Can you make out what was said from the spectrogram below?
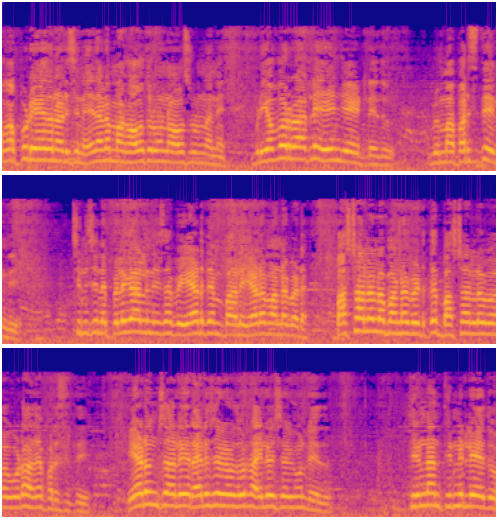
ఒకప్పుడు ఏదో నడిచినాయి ఏదంటే మాకు అవసరం ఉన్న అవసరం ఉందని ఇప్పుడు ఎవరు రావట్లే ఏం చేయట్లేదు. ఇప్పుడు మా పరిస్థితి ఏంది? చిన్న చిన్న పిల్లగాళ్ళని తీసేపి ఏడ దింపాలి ఏడ బండ పెట్ట బస్ స్టాండ్లలో బండ పెడితే బస్ స్టాండ్లో కూడా అదే పరిస్థితి. ఏడుంచాలి రైల్వే స్టేషన్ రైల్వే స్టేషన్ లేదు. తినడానికి తిండి లేదు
